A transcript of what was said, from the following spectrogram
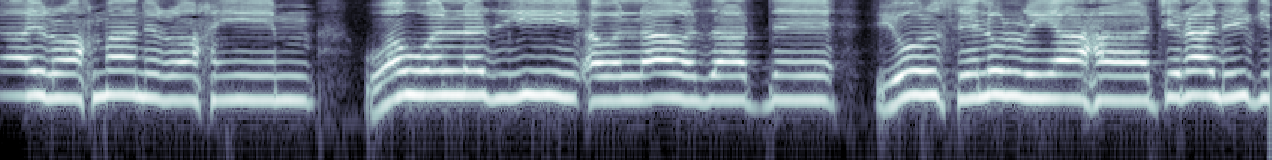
الله الرحمن الرحيم وهو الذي او الله غزات ده يرسل الرياح چرالګ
